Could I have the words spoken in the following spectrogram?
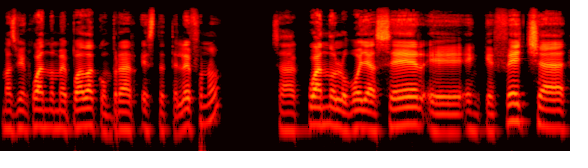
más bien cuándo me pueda comprar este teléfono, o sea, cuándo lo voy a hacer, eh, en qué fecha,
